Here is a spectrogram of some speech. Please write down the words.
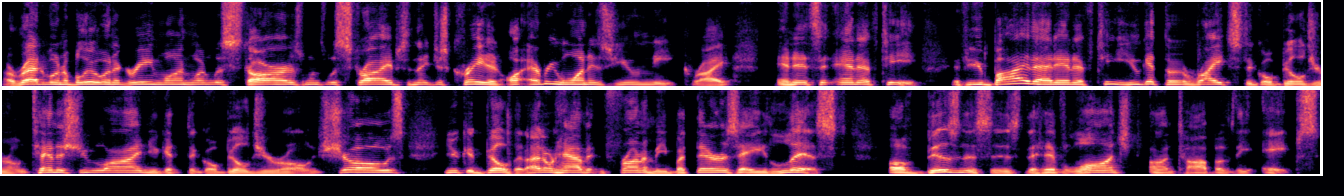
a red one, a blue one, a green one, one with stars, one's with stripes, and they just created all, every one is unique, right? And it's an NFT. If you buy that NFT, you get the rights to go build your own tennis shoe line, you get to go build your own shows, you could build it. I don't have it in front of me, but there's a list of businesses that have launched on top of the apes.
